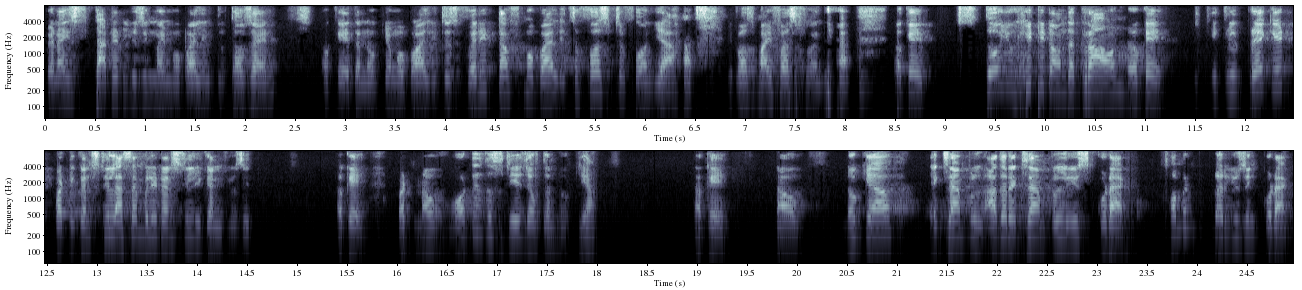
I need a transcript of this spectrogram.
when I started using my mobile in 2000. Okay, the Nokia mobile, it is very tough mobile. It's a first phone. Yeah, it was my first phone. Yeah. Okay, though you hit it on the ground, okay, it, it will break it, but you can still assemble it and still you can use it. Okay, but now what is the stage of the Nokia? Okay, now Nokia example, other example is Kodak. How many people are using Kodak?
